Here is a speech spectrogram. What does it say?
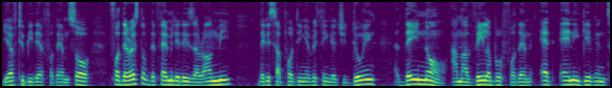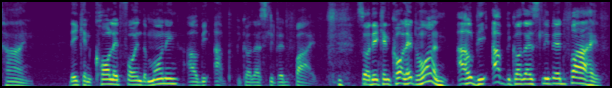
You have to be there for them. So for the rest of the family that is around me, that is supporting everything that you're doing, they know I'm available for them at any given time. They can call at four in the morning, I'll be up because I sleep at five. so they can call at one, I'll be up because I sleep at five.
